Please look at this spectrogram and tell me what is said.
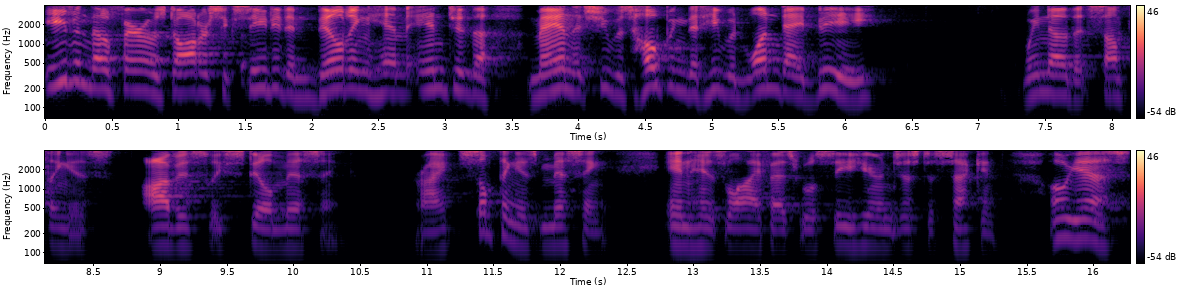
even though Pharaoh's daughter succeeded in building him into the man that she was hoping that he would one day be, we know that something is obviously still missing, right? Something is missing in his life, as we'll see here in just a second. Oh, yes.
